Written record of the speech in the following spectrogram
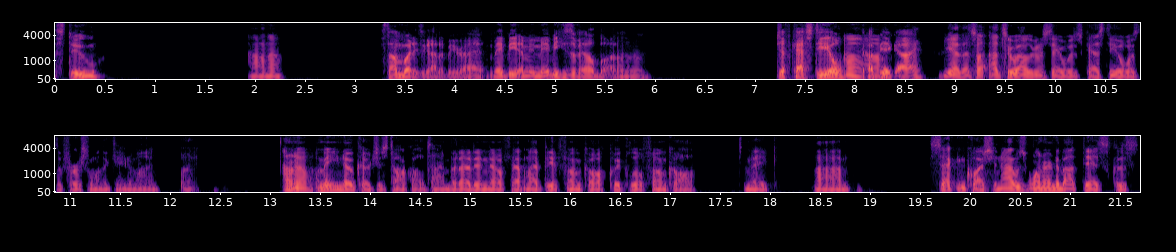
Stu? I don't know. Somebody's got to be right. Maybe I mean maybe he's available. I don't know. Jeff Casteel um, gotta be a guy. Yeah, that's that's who I was going to say was Castile was the first one that came to mind. But I don't know. I mean, you know, coaches talk all the time, but I didn't know if that might be a phone call, quick little phone call to make. Um, second question, I was wondering about this because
